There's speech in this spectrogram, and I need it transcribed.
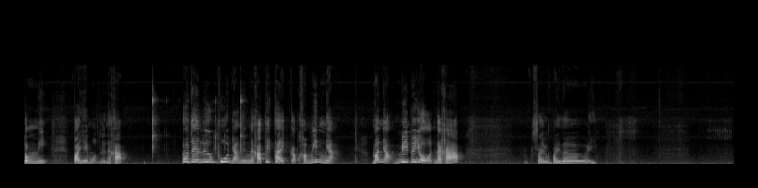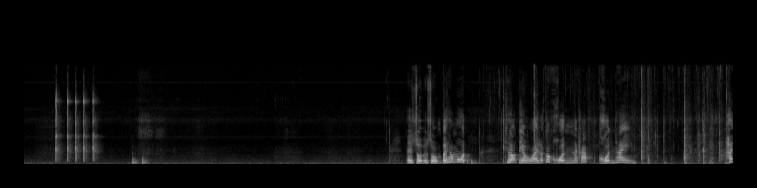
ตรงนี้ไปให้หมดเลยนะครับ เราจะลืมพูดอย่างหนึ่งนะครับพริกไทยกับขมิ้นเนี่ย มันเนี่ยมีประโยชน์นะครับ ใส่ลงไปเลย ใส่ส่วนผสมไปทั้งหมด ที่เราเตรียมไว้แล้วก็คนนะครับ คนให้ ให้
